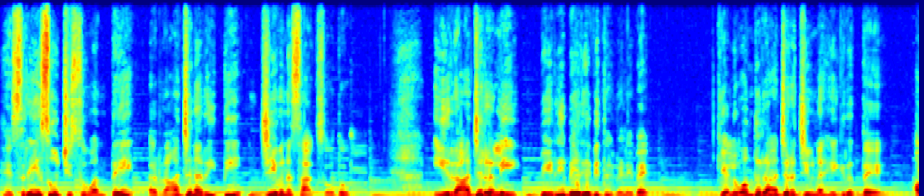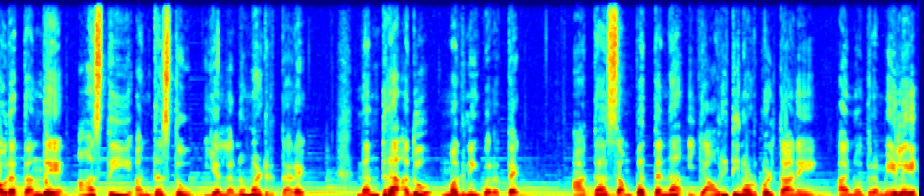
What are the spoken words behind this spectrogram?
ಹೆಸರೇ ಸೂಚಿಸುವಂತೆ ರಾಜನ ರೀತಿ ಜೀವನ ಸಾಗಿಸೋದು. ಈ ರಾಜರಲ್ಲಿ ಬೇರೆ ಬೇರೆ ವಿಧಗಳಿವೆ. ಕೆಲವೊಂದು ರಾಜರ ಜೀವನ ಹೇಗಿರುತ್ತೆ? ಅವರ ತಂದೆ, ಆಸ್ತಿ, ಅಂತಸ್ತು ಎಲ್ಲನೂ ಮಾಡಿರ್ತಾರೆ. ನಂತರ ಅದು ಮಗನಿಗೆ ಬರುತ್ತೆ. ಆತ ಸಂಪತ್ತನ್ನ ಯಾವ ರೀತಿ ನೋಡ್ಕೊಳ್ತಾನೆ ಅನ್ನೋದ್ರ ಮೇಲೆ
